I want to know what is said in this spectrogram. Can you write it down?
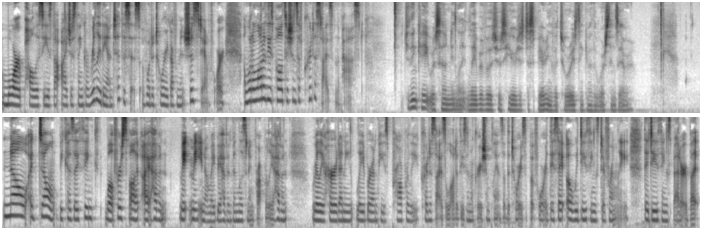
more policies that I just think are really the antithesis of what a Tory government should stand for and what a lot of these politicians have criticized in the past. Do you think, Kate, we're sounding like Labour voters here, just despairing of the Tories, thinking of the worst things ever? No, I don't because I think well, first of all, I haven't me you know, maybe I haven't been listening properly. I haven't really heard any Labour MPs properly criticize a lot of these immigration plans that the Tories have put forward. They say, oh, we do things differently, they do things better. But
